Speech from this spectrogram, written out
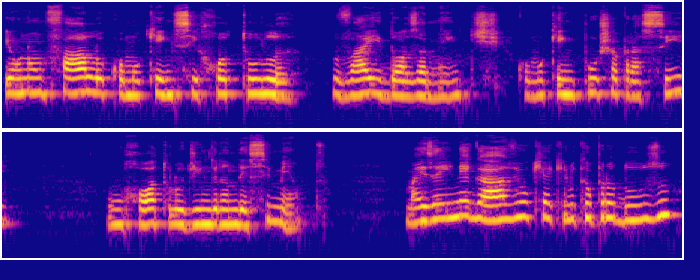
eu não falo como quem se rotula vaidosamente, como quem puxa para si um rótulo de engrandecimento. Mas é inegável que aquilo que eu produzo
